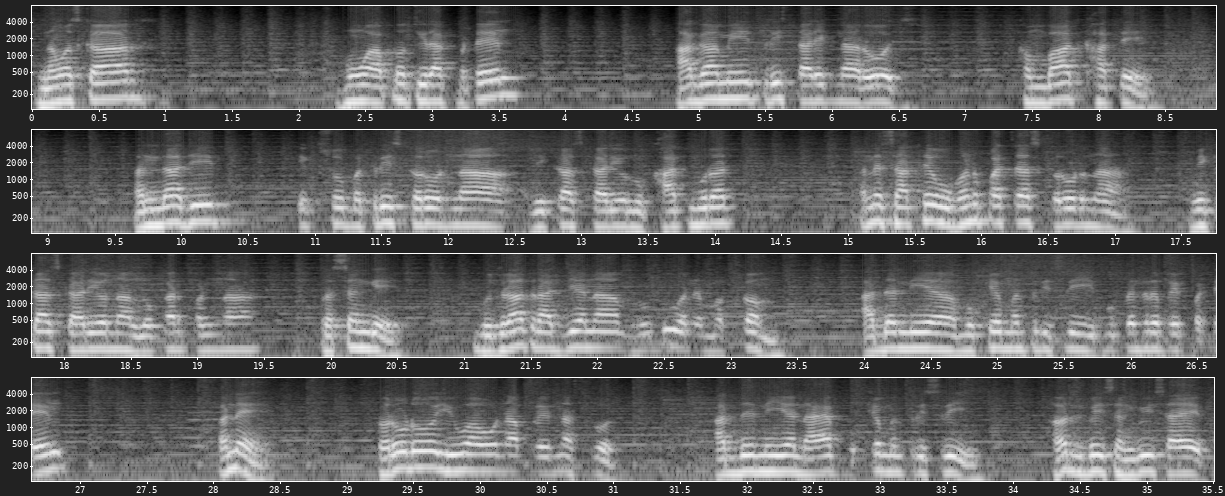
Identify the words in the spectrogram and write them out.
નમસ્કાર. હું આપનો ચિરાગ પટેલ. આગામી ત્રીસ તારીખના રોજ ખંભાત ખાતે અંદાજિત એકસો બત્રીસ કરોડના વિકાસ કાર્યોનું ખાતમુહૂર્ત અને સાથે ઓગણપચાસ કરોડના વિકાસ કાર્યોના લોકાર્પણના પ્રસંગે ગુજરાત રાજ્યના મૃદુ અને મક્કમ આદરણીય મુખ્યમંત્રી શ્રી ભૂપેન્દ્રભાઈ પટેલ અને કરોડો યુવાઓના પ્રેરણા સ્ત્રોત. આદરણીય નાયબ મુખ્યમંત્રી શ્રી હર્ષભાઈ સંઘવી સાહેબ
